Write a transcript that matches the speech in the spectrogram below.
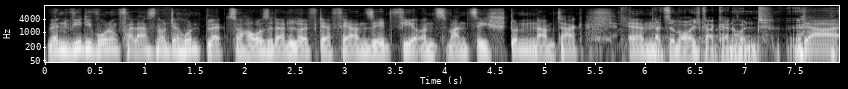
Wenn wir die Wohnung verlassen und der Hund bleibt zu Hause, dann läuft der Fernseher 24 Stunden am Tag. Ähm, Dazu brauche ich gar keinen Hund. Da,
